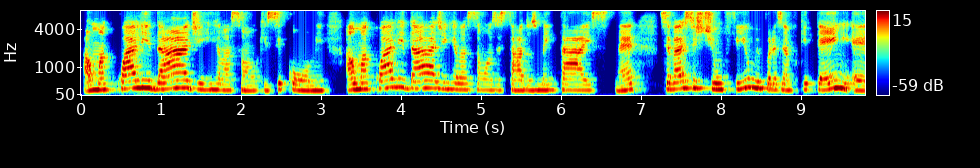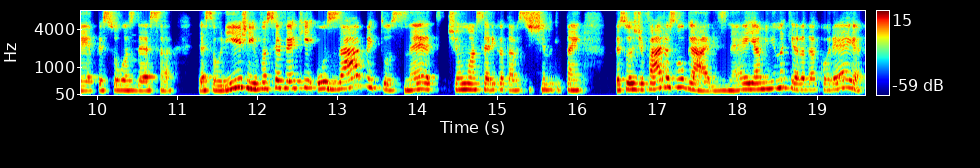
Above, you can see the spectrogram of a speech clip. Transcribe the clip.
a uma qualidade em relação ao que se come, a uma qualidade em relação aos estados mentais, né? Você vai assistir um filme, por exemplo, que tem é, pessoas dessa, dessa origem, você vê que os hábitos, né? Tinha uma série que eu estava assistindo que tem pessoas de vários lugares, né? E a menina que era da Coreia,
